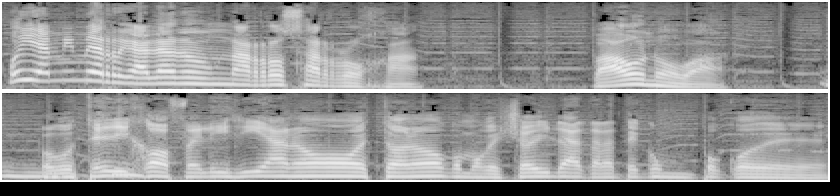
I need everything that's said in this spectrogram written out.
Oye, a mí me regalaron una rosa roja. ¿Va o no va? Mm, Porque usted sí. dijo, feliz día, no, esto no, como que yo ahí la traté como un poco de...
